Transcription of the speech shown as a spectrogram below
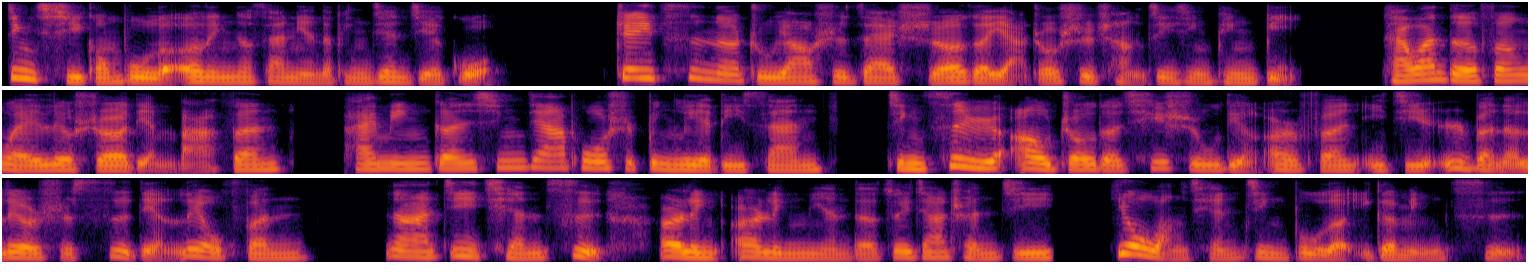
近期公布了二零二三年的评鉴结果。这一次呢，主要是在十二个亚洲市场进行评比，台湾得分为六十二点八分，排名跟新加坡是并列第三，仅次于澳洲的七十五点二分以及日本的六十四点六分。那继前次二零二零年的最佳成绩，又往前进步了一个名次。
